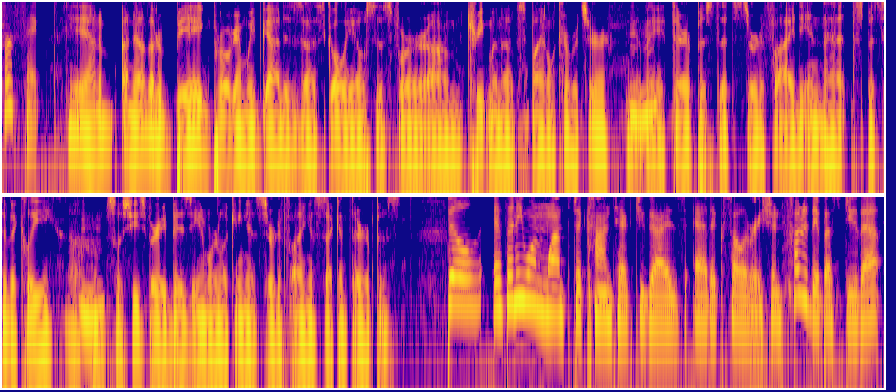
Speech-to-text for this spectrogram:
perfect. Yeah, and a, another big program we've got is uh, scoliosis for um, treatment of spinal curvature. We have a therapist that's certified in that specifically. Um, So she's very busy, and we're looking at certifying a second therapist. Bill, if anyone wants to contact you guys at Acceleration, how do they best do that?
